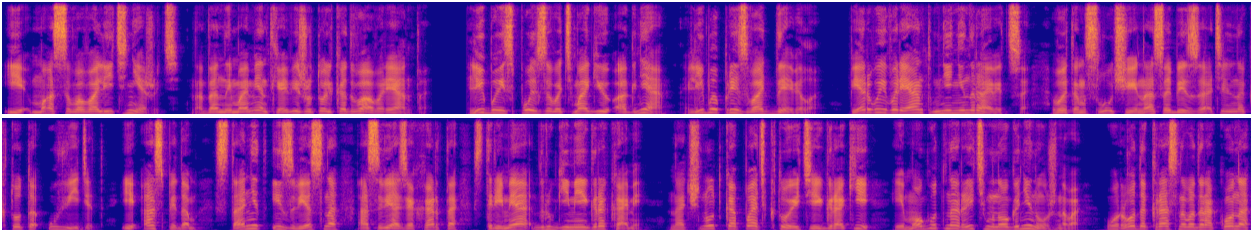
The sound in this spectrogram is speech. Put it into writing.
и массово валить нежить. На данный момент я вижу только два варианта. Либо использовать магию огня, либо призвать Девила. Первый вариант мне не нравится, В этом случае нас обязательно кто-то увидит, и аспидам станет известно о связях Харта с тремя другими игроками. Начнут копать, кто эти игроки, и могут нарыть много ненужного. У рода Красного Дракона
